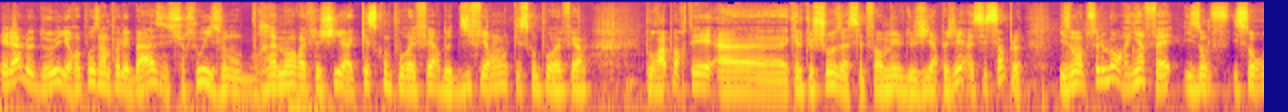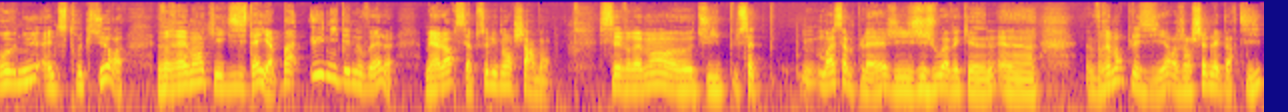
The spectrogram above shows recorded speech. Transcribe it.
Et là, le 2, il repose un peu les bases et surtout, ils ont vraiment réfléchi à qu'est-ce qu'on pourrait faire de différent, qu'est-ce qu'on pourrait faire pour apporter euh, quelque chose à cette formule de JRPG assez simple. Ils ont absolument rien fait. Ils, ont, ils sont revenus à une structure vraiment qui existait. Il n'y a pas une idée nouvelle, mais alors c'est absolument charmant. C'est vraiment. euh, tu, ça moi, ça me plaît. J'y joue avec un, vraiment plaisir. J'enchaîne les parties.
